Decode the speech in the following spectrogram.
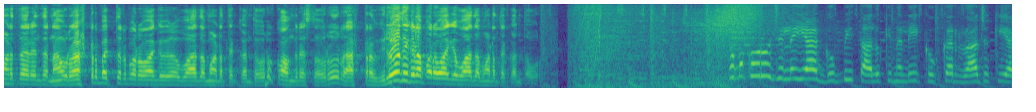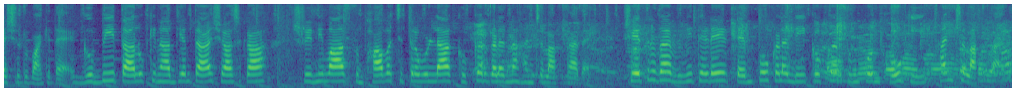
ಮಾಡ್ತಾರೆ ಅಂತ ನಾವು ರಾಷ್ಟ್ರಭಕ್ತರ ಪರವಾಗಿ ವಾದ ಮಾಡತಕ್ಕಂಥವ್ರು, ಕಾಂಗ್ರೆಸ್ನವರು, ರಾಷ್ಟ್ರ ವಿರೋಧಿಗಳ ಪರವಾಗಿ ವಾದ ಮಾಡತಕ್ಕಂಥವ್ರು. ಜಿಲ್ಲೆಯ ಗುಬ್ಬಿ ತಾಲೂಕಿನಲ್ಲಿ ಕುಕ್ಕರ್ ರಾಜಕೀಯ ಶುರುವಾಗಿದೆ. ಗುಬ್ಬಿ ತಾಲೂಕಿನಾದ್ಯಂತ ಶಾಸಕ ಶ್ರೀನಿವಾಸ್ ಭಾವಚಿತ್ರವುಳ್ಳ ಕುಕ್ಕರ್ಗಳನ್ನು ಹಂಚಲಾಗ್ತಾ ಇದೆ. ಕ್ಷೇತ್ರದ ವಿವಿಧೆಡೆ ಟೆಂಪೋಗಳಲ್ಲಿ ಕುಕ್ಕರ್ ತುಂಬಿಕೊಂಡು ಹೋಗಿ ಹಂಚಲಾಗ್ತಾ ಇದೆ.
